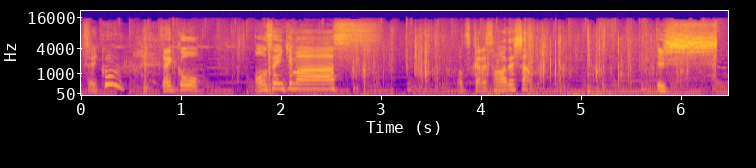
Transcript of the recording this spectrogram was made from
最高。最高。温泉行きます。お疲れ様でした。よし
